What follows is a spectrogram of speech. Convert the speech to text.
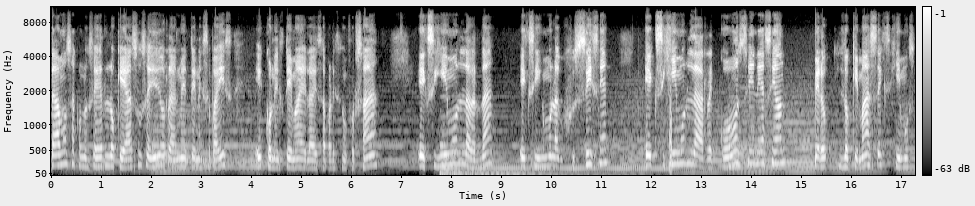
damos a conocer lo que ha sucedido realmente en este país eh, con el tema de la desaparición forzada. Exigimos la verdad, exigimos la justicia, exigimos la reconciliación, pero lo que más exigimos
